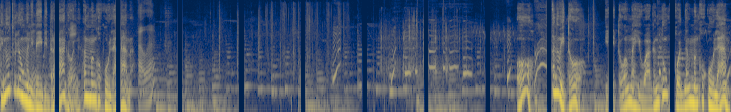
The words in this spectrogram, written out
Tinutulungan ni Baby Dragon ang mangkukulam. Oh, ano ito? Ito ang mahiwagang tungkod ng mangkukulam.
